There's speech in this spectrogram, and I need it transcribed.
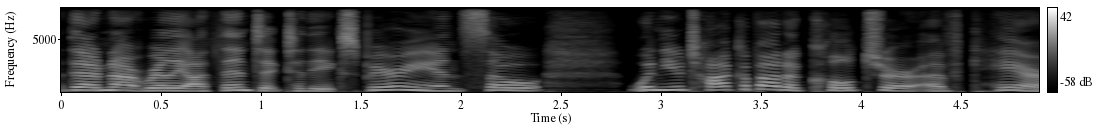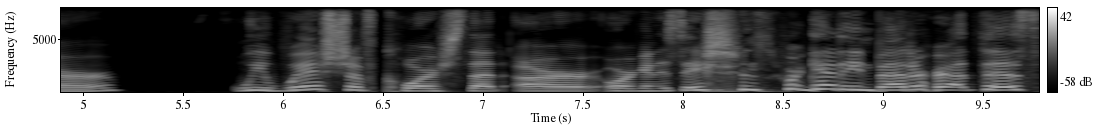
They're not really authentic to the experience. So when you talk about a culture of care, we wish, of course, that our organizations were getting better at this,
